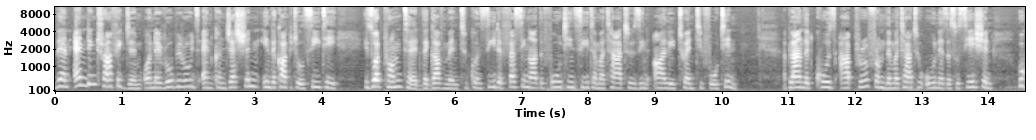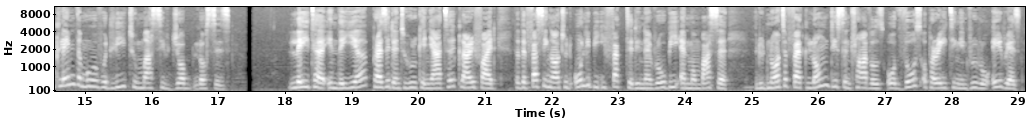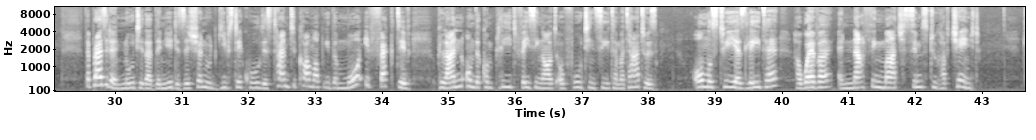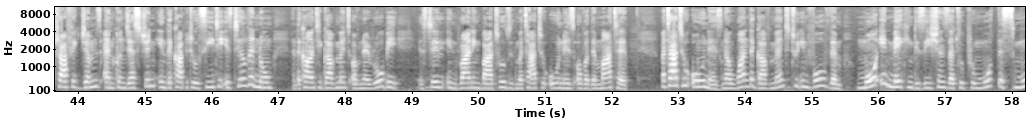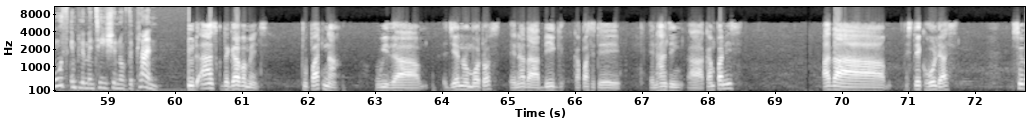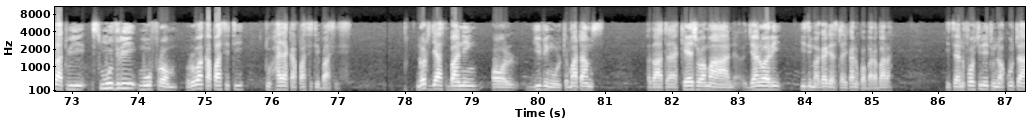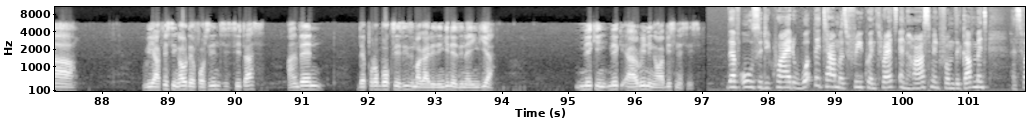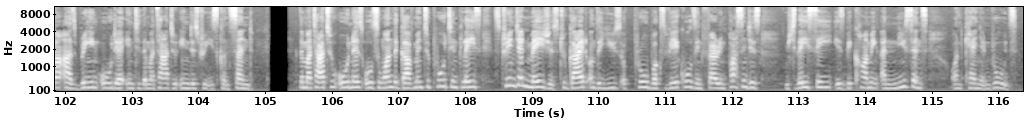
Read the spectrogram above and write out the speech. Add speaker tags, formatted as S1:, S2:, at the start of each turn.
S1: The unending traffic jam on Nairobi roads and congestion in the capital city is what prompted the government to consider phasing out the 14-seater matatus in early 2014. A plan that caused uproar from the Matatu Owners Association, who claimed the move would lead to massive job losses. Later in the year, President Uhuru Kenyatta clarified that the phasing out would only be effected in Nairobi and Mombasa and would not affect long-distance travels or those operating in rural areas. The president noted that the new decision would give stakeholders time to come up with a more effective plan on the complete phasing out of 14-seater matatus. Almost two years later, however, and nothing much seems to have changed. Traffic jams and congestion in the capital city is still the norm and the county government of Nairobi is still in running battles with Matatu owners over the matter. Matatu owners now want the government to involve them more in making decisions that will promote the smooth implementation of the plan.
S2: Would ask the government to partner with uh, General Motors and other big capacity enhancing uh, companies, other stakeholders so that we smoothly move from lower capacity to higher capacity buses. Not just banning or giving ultimatums that uh, kesho ama January hizi magari hazitakikani kwa barabara. It's unfortunate unakuta we are facing out the 14 seaters and then the pro boxes hizi magari zingine zinaingia making, make, uh, ruining our businesses.
S1: They've also decried what they term as frequent threats and harassment from the government as far as bringing order into the Matatu industry is concerned. The Matatu owners also want the government to put in place stringent measures to guide on the use of Probox vehicles in ferrying passengers, which they say is becoming a nuisance on Kenyan roads.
